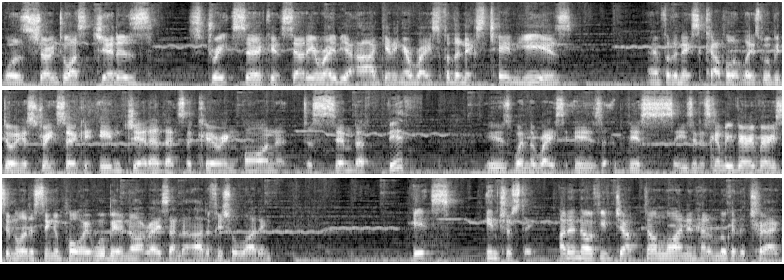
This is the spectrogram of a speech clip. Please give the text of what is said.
was shown to us Jeddah's street circuit. Saudi Arabia are getting a race for the next 10 years. And for the next couple at least, we'll be doing a street circuit in Jeddah that's occurring on December 5th. is when the race is this season. It's going to be very, very similar to Singapore. It will be a night race under artificial lighting. It's interesting. I don't know if you've jumped online and had a look at the track.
